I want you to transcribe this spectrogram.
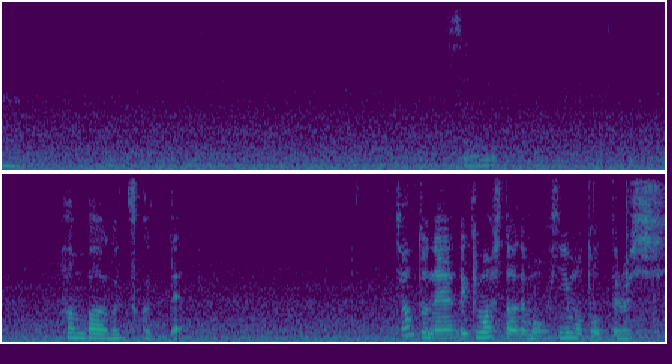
うん。そう。ハンバーグ作って。ちゃんとねできました。でも火も通ってるし。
